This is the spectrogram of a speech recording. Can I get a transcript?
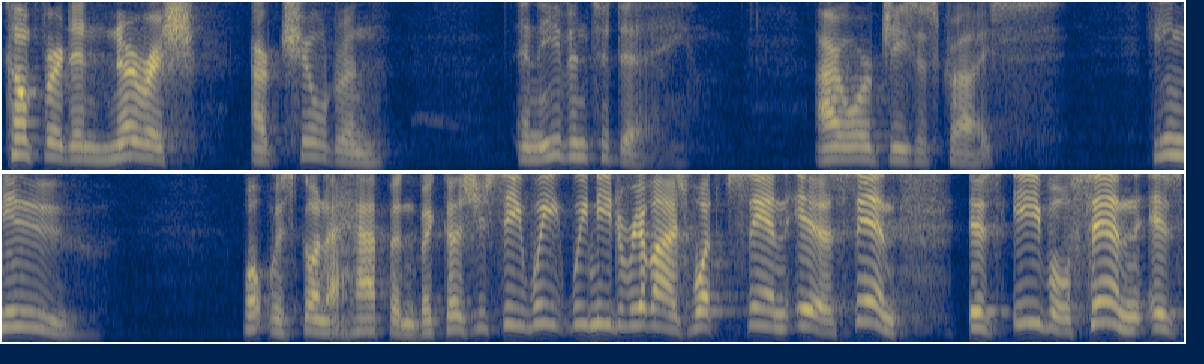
comfort and nourish our children. And even today, our Lord Jesus Christ he knew what was going to happen because you see, we, we need to realize what sin is. Sin is evil, sin is,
